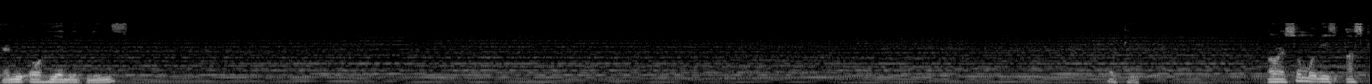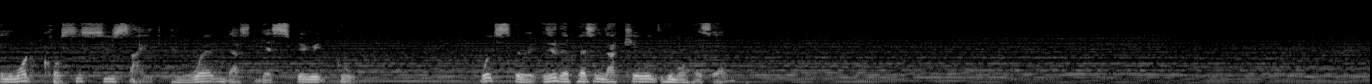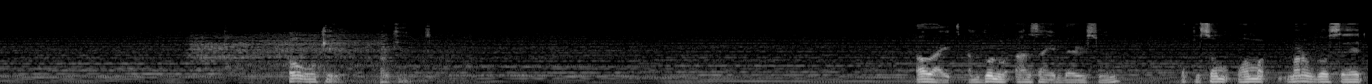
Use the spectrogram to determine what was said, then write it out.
Can you all hear me, please? All right. Somebody is asking what causes suicide and where does the spirit go? Which spirit? Is it the person that killed him or herself? Oh, okay. Okay. All right. I'm going to answer it very soon. Okay. Some one man of God said,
